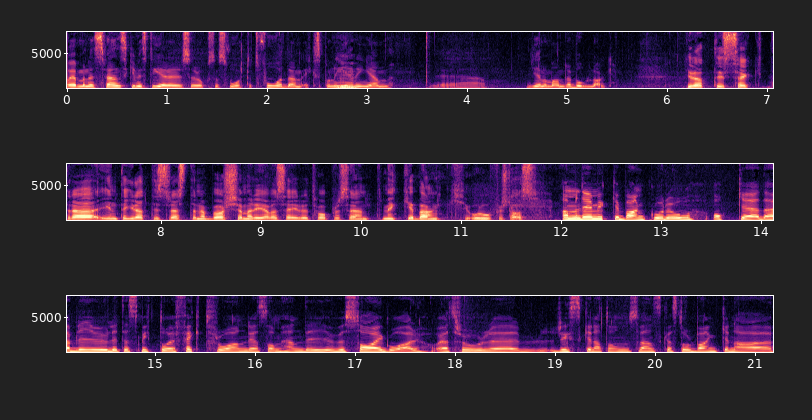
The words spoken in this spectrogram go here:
och är man en svensk investerare så är det också svårt att få den exponeringen mm. genom andra bolag. Grattis Sectra, inte grattis resten av börsen Maria, vad säger du? 2% mycket bankoro förstås? Ja men det är mycket bankoro och eh, det här blir ju lite smittoeffekt från det som hände i USA igår och jag tror eh, risken att de svenska storbankerna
